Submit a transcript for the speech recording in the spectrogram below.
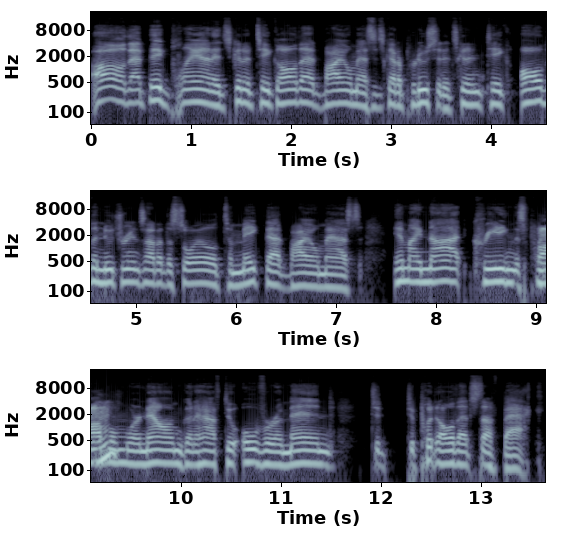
Oh, that big plant, it's going to take all that biomass, it's got to produce it. It's going to take all the nutrients out of the soil to make that biomass. Am I not creating this mm-hmm. problem mm-hmm. where now I'm going to have to over amend to to put all that stuff back?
